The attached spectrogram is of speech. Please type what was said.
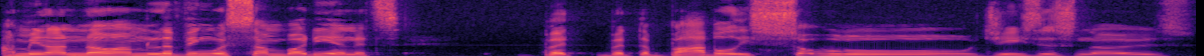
I mean, I know I'm living with somebody and it's, but, but the Bible is so, oh, Jesus knows.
